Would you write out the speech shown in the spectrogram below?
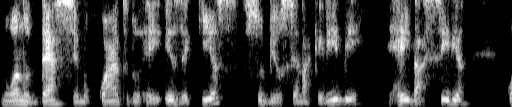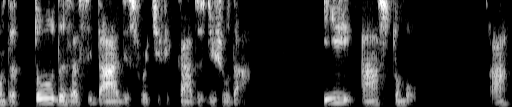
no ano 14 do rei Ezequias, subiu Senaqueribe, rei da Síria, contra todas as cidades fortificadas de Judá, e as tomou. Tá?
